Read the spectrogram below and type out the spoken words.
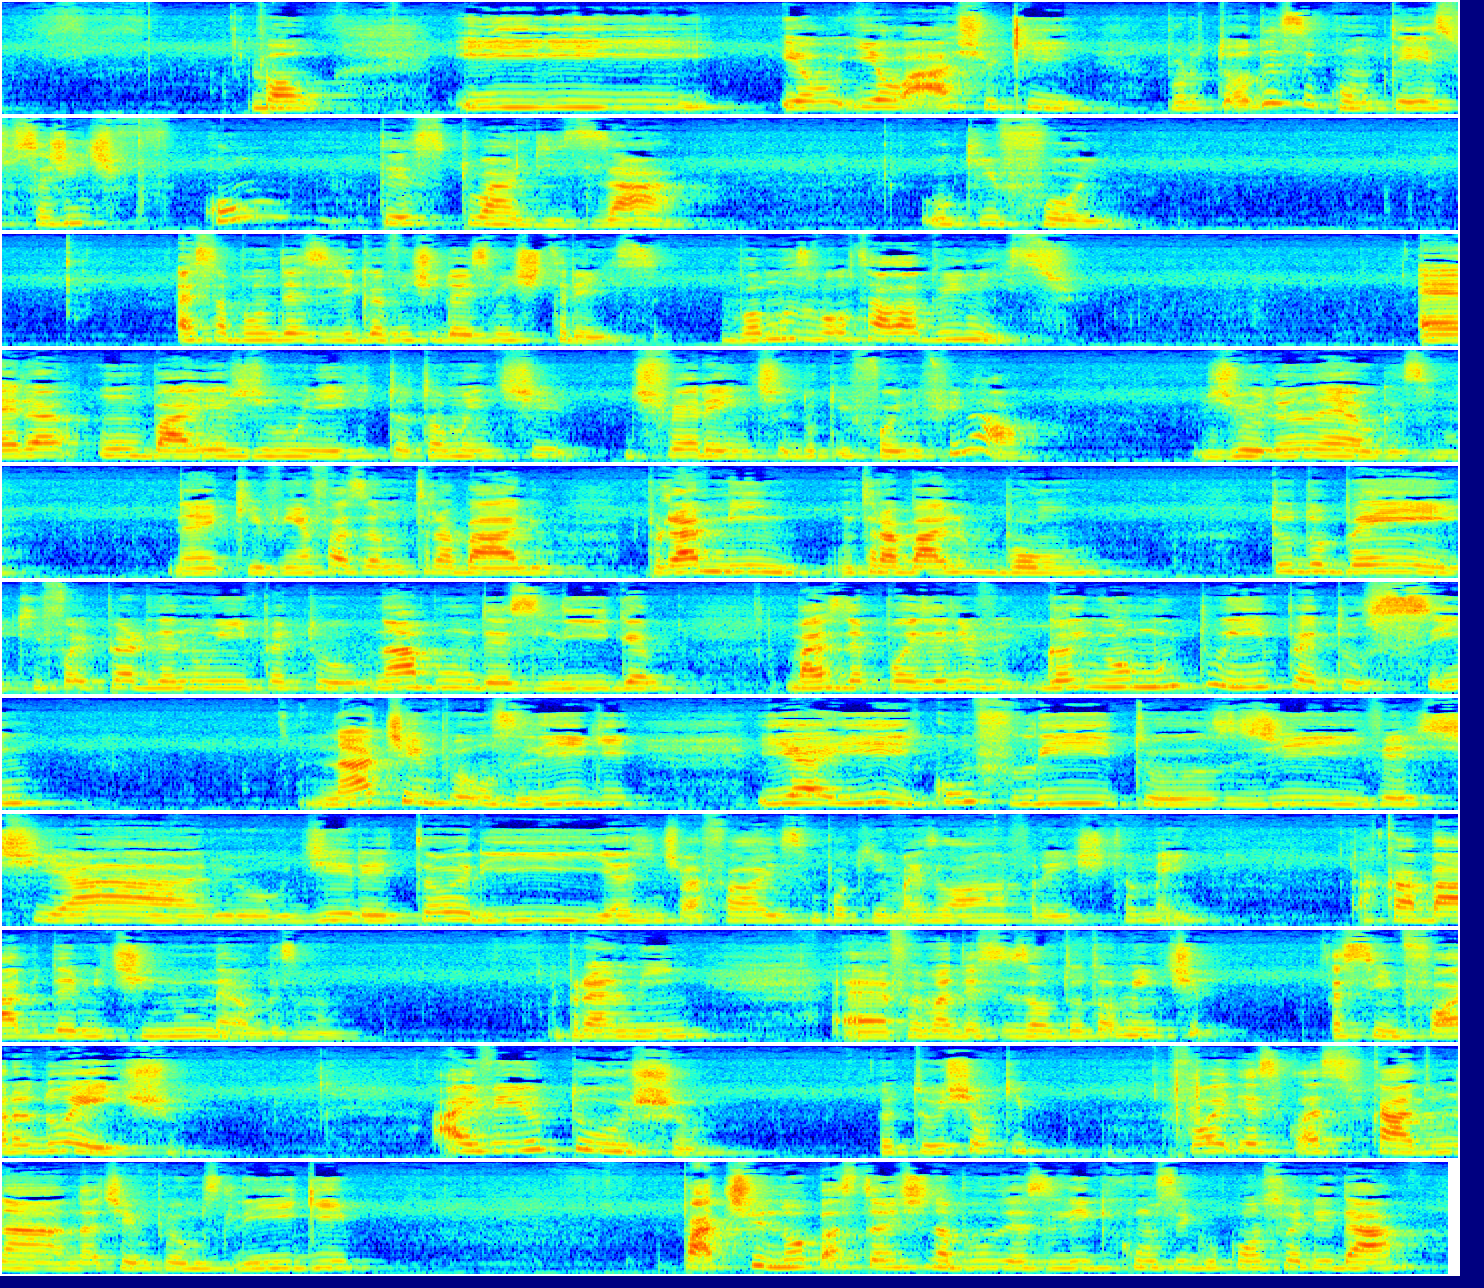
Bom, E eu, eu acho que, por todo esse contexto, se a gente contextualizar o que foi essa Bundesliga 22-23, vamos voltar lá do início. Era um Bayern de Munique totalmente diferente do que foi no final. Julian Nagelsmann, né, que vinha fazendo um trabalho, para mim, um trabalho bom. Tudo bem que foi perdendo ímpeto na Bundesliga, mas depois ele ganhou muito ímpeto, sim, na Champions League. E aí, conflitos de vestiário, diretoria, a gente vai falar isso um pouquinho mais lá na frente também, acabaram demitindo o Nagelsmann. Para mim, é, foi uma decisão totalmente, assim, fora do eixo. Aí veio o Tuchel. O Tuchel que foi desclassificado na, na Champions League, patinou bastante na Bundesliga e conseguiu consolidar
